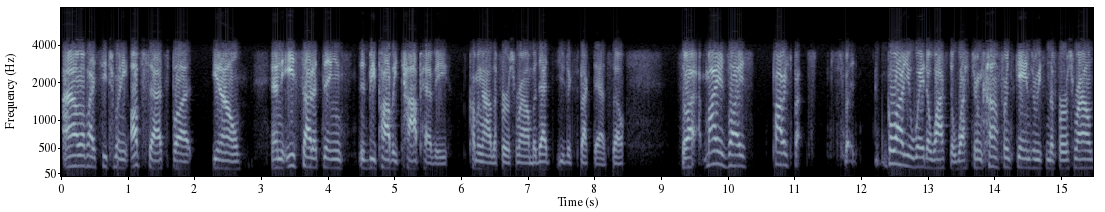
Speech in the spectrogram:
I don't know if I see too many upsets, but you know, and the East side of things, it'd be probably top heavy coming out of the first round, but that you'd expect that. So, so I, my advice probably sp- sp- go out of your way to watch the Western Conference games, at least in the first round,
